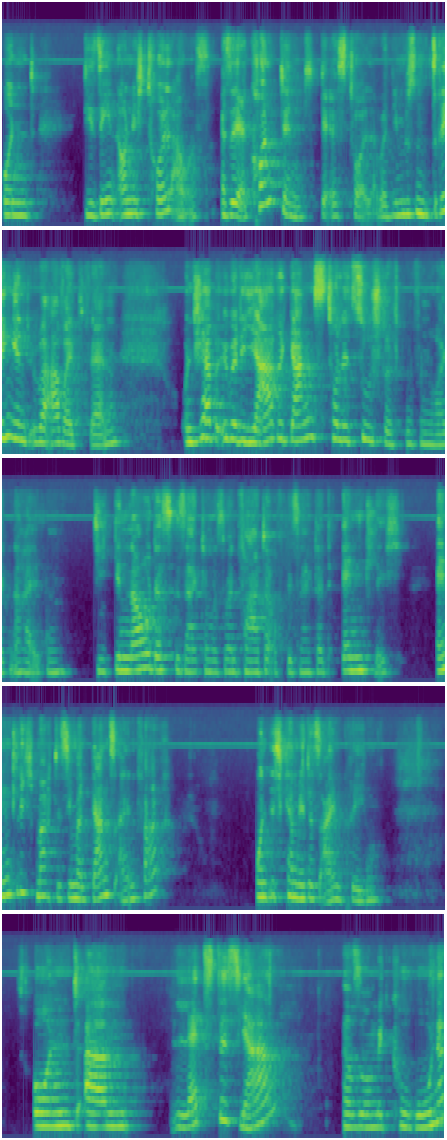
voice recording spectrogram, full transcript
Und die sehen auch nicht toll aus. Also der Content, der ist toll, aber die müssen dringend überarbeitet werden. Und ich habe über die Jahre ganz tolle Zuschriften von Leuten erhalten, die genau das gesagt haben, was mein Vater auch gesagt hat. Endlich, endlich macht es jemand ganz einfach und ich kann mir das einprägen. Und ähm, letztes Jahr, also mit Corona,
